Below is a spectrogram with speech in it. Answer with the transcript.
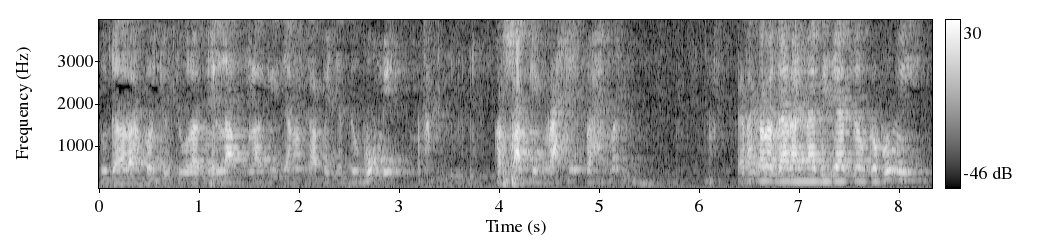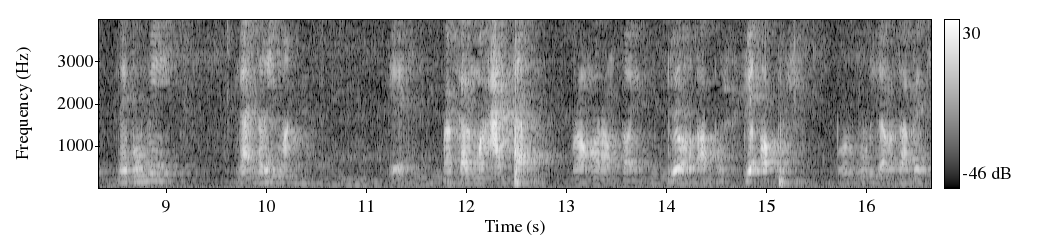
Itu darah bercucuran dilap lagi, jangan sampai nyentuh bumi. Kesaking rahim rahmat. Karena kalau darah Nabi jatuh ke bumi, di bumi nggak nerima. Ya, bakal mengadap orang-orang taif. Dia hapus, dia hapus. Buru-buru jangan sampai itu.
